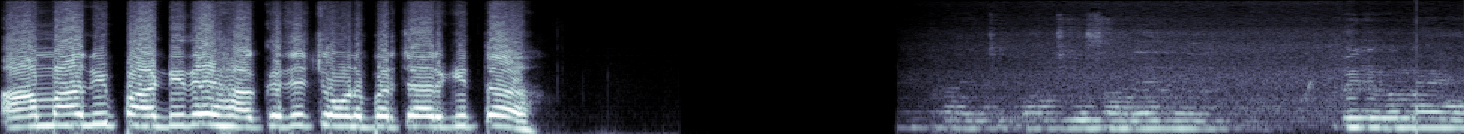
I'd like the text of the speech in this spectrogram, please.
ਆਮ ਆਦਮੀ ਪਾਰਟੀ ਦੇ ਹੱਕ 'ਚ ਚੋਣ ਪ੍ਰਚਾਰ ਕੀਤਾ। ਮੇਰੇ ਵੱਲੋਂ ਮੈਂ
